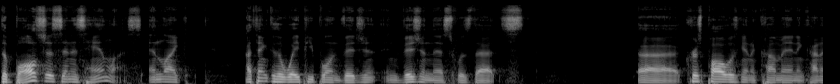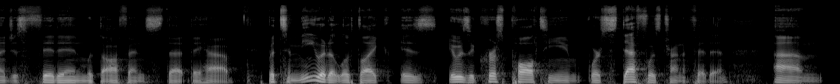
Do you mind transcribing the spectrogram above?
the ball's just in his hand less. And like I think the way people envision envision this was that uh, Chris Paul was going to come in and kind of just fit in with the offense that they have. But to me, what it looked like is it was a Chris Paul team where Steph was trying to fit in. Um,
